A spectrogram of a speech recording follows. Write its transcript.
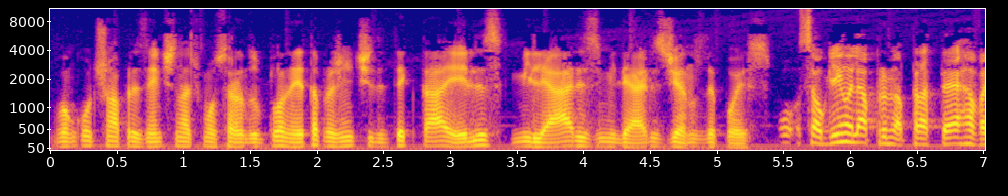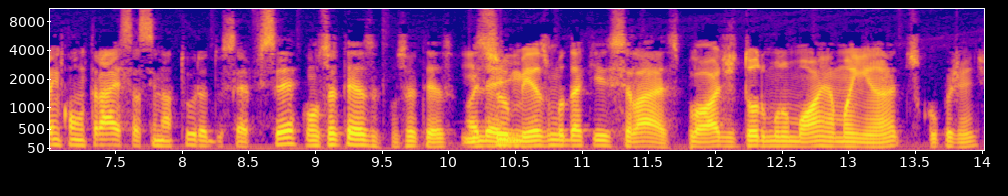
vão continuar presentes na atmosfera do planeta para a gente detectar eles milhares e milhares de anos depois. Se alguém olhar para a Terra, vai encontrar essa assinatura do CFC? Com certeza, com certeza. Olha Isso aí. mesmo daqui, sei lá, explode, todo mundo morre amanhã, desculpa, gente.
